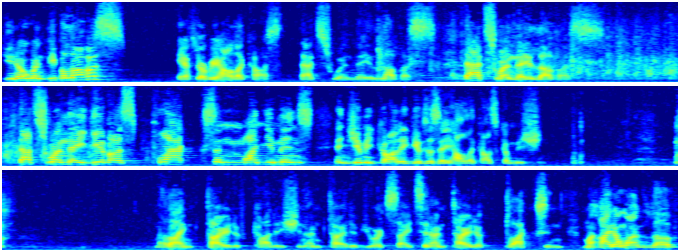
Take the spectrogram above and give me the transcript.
you know when people love us? After every Holocaust. That's when they love us. That's when they love us. That's when they give us plaques and monuments, and Jimmy Carter gives us a Holocaust commission. Well, I'm tired of Kaddish, and I'm tired of yahrzeit, and I'm tired of plaques. And my, I don't want love,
